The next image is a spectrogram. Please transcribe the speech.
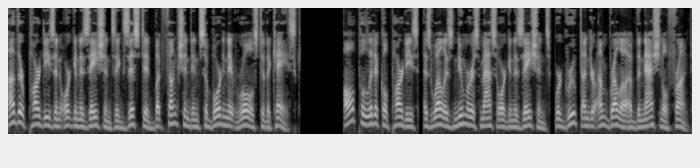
Other parties and organizations existed but functioned in subordinate roles to the KSČ. All political parties, as well as numerous mass organizations, were grouped under umbrella of the National Front.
